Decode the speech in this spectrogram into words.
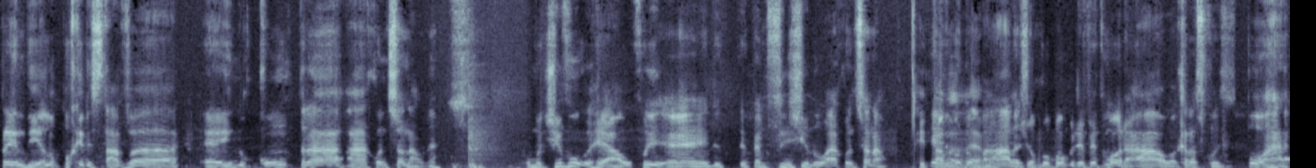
prendê-lo porque ele estava é, indo contra a condicional, né? O motivo real foi é, ele estava infringindo a condicional. Ele Ele tava. mandou é, bala, jogou bomba de evento moral, aquelas coisas. Porra,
